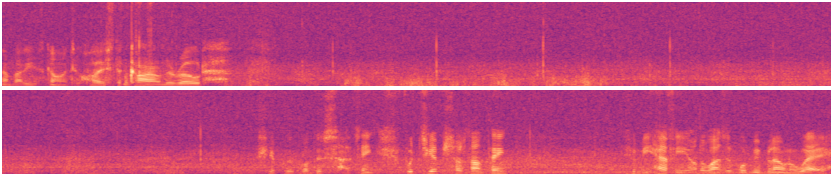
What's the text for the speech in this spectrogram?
somebody is going to hoist a car on the road. Ship we've got this, I think, wood chips or something. Should be heavy, otherwise it would be blown away.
